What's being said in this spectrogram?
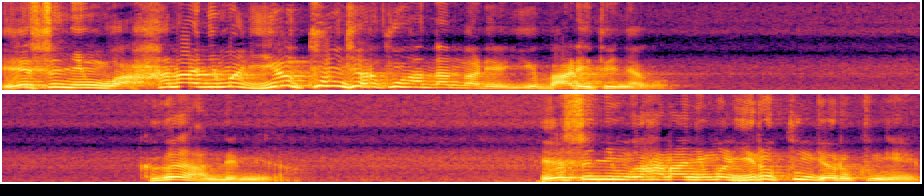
예수님과 하나님을 이러쿵저러쿵 한단 말이에요. 이게 말이 되냐고. 그건 안 됩니다. 예수님과 하나님을 이러쿵저러쿵 해요.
